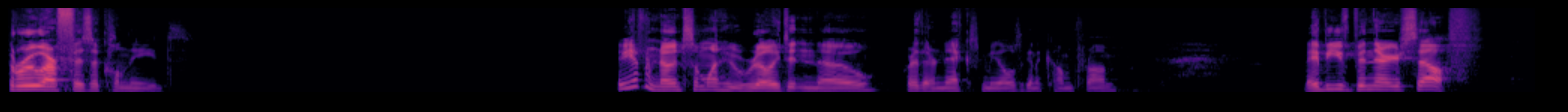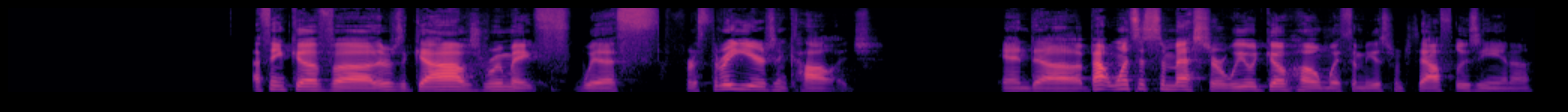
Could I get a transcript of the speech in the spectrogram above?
through our physical needs. Have you ever known someone who really didn't know where their next meal was going to come from? Maybe you've been there yourself. I think of uh, there was a guy I was roommate with for three years in college. And uh, about once a semester, we would go home with him. He was from South Louisiana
